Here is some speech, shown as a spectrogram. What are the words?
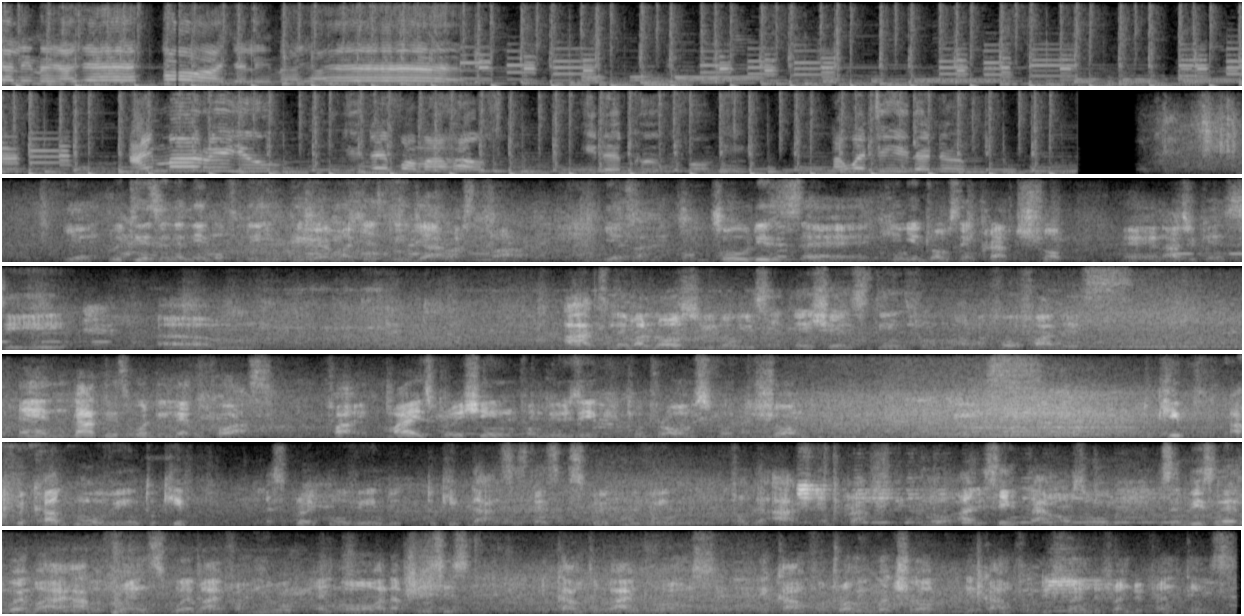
Angelina, yeah, yeah. Oh, Angelina, yeah, yeah. I marry you, you there for my house, you there cook for me. Now what do you do? Yeah, greetings in the name of the Imperial Majesty Jah Rastafari. Yes, sir. So this is uh, Kingi Drums and Craft Shop, and as you can see, never lost. You know, it's an ancient things from our forefathers, and that is what they left for us. Fine. My inspiration for music, for drums, for the shop is to keep Africa moving, to keep the spirit moving, to, keep the ancestors' spirit moving from the art and craft. You know, at the same time also, it's a business whereby I have friends whereby from Europe and all other places, come to buy drums, they come for drumming workshop, they come for different, different, different things.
